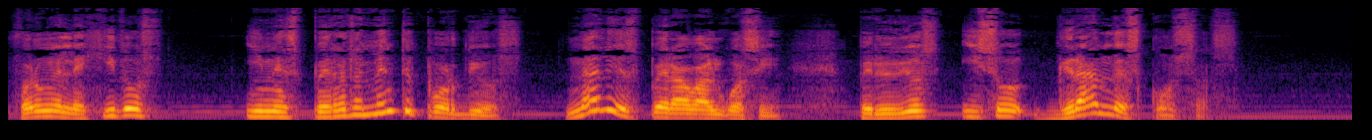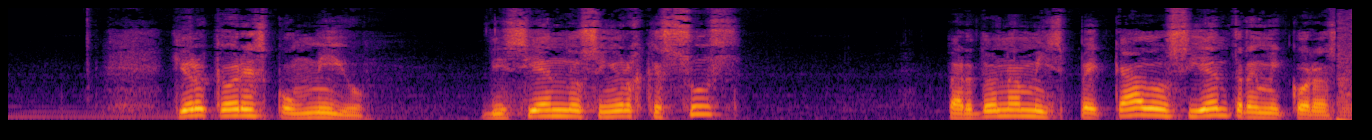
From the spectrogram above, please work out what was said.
fueron elegidos inesperadamente por Dios. Nadie esperaba algo así, pero Dios hizo grandes cosas. Quiero que ores conmigo diciendo, Señor Jesús, perdona mis pecados y entra en mi corazón.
